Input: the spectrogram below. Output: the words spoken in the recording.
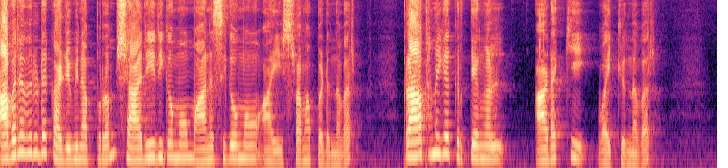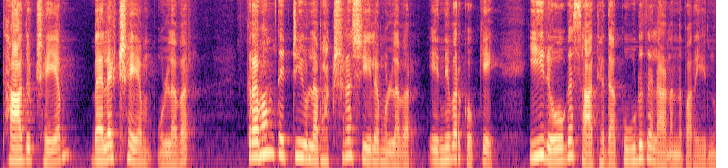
അവരവരുടെ കഴിവിനപ്പുറം ശാരീരികമോ മാനസികമോ ആയി ശ്രമപ്പെടുന്നവർ പ്രാഥമിക കൃത്യങ്ങൾ അടക്കി വയ്ക്കുന്നവർ ധാതുക്ഷയം ബലക്ഷയം ഉള്ളവർ ക്രമം തെറ്റിയുള്ള ഭക്ഷണശീലമുള്ളവർ എന്നിവർക്കൊക്കെ ഈ രോഗസാധ്യത കൂടുതലാണെന്ന് പറയുന്നു.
